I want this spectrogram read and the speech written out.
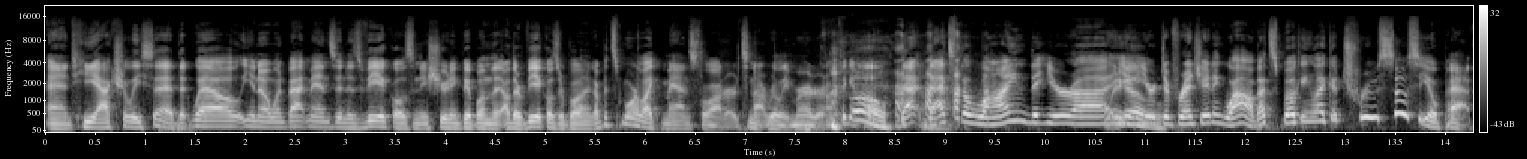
and he actually said that well you know when batman's in his vehicles and he's shooting people and the other vehicles are blowing up it's more like manslaughter. It's not really murder. I'm thinking Oh. that that's the line that you're uh, you- you're differentiating? Wow that's spoken like a true sociopath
